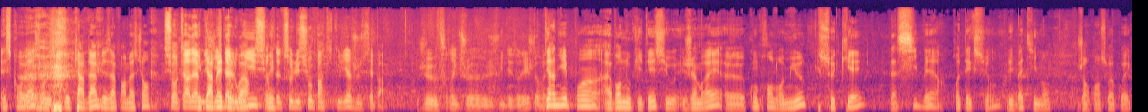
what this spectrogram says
Est-ce qu'on a Euh. sur le site de Cardam des informations Sur Cardam Qui permet de Digital, voir, oui. Sur oui. cette solution particulière, je ne sais pas. Je faudrait que je, je suis désolé, je devrais. Dernier point avant de nous quitter, si vous- j'aimerais euh, comprendre mieux ce qu'est la cyberprotection des bâtiments. Jean-François Couec.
